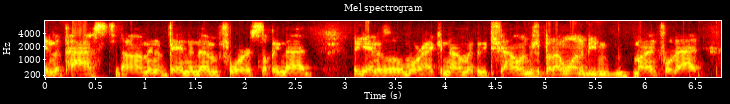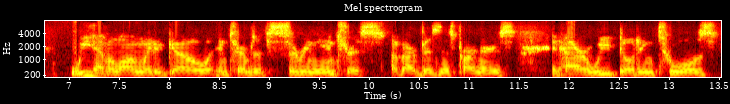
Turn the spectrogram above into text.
in the past, um, and abandon them for something that, again, is a little more economically challenged. But I want to be mindful that we have a long way to go in terms of serving the interests of our business partners and how are we building tools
